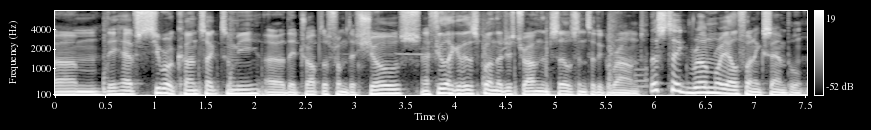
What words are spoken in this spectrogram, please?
um, they have zero contact to me. Uh, they dropped us from the shows. And I feel like at this point, they're just driving themselves into the ground. Let's take Realm Royale for an example.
